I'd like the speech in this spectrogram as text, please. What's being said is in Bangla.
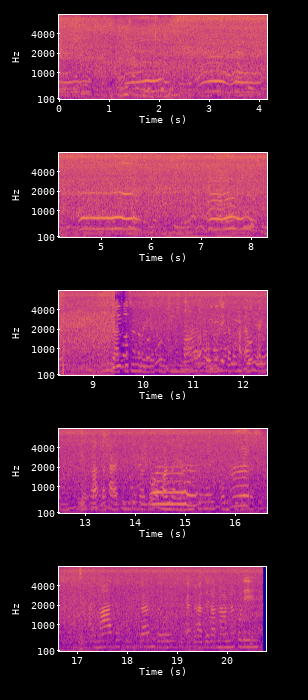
রাত পর্যন্ত হয়ে গেছে এখানে মার মা তো খুব ক্লান্ত এক হাতে রান্না বান্না করে।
